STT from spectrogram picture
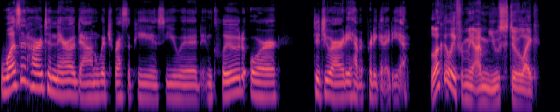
Was it hard to narrow down which recipes you would include, or did you already have a pretty good idea? Luckily for me, I'm used to like,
